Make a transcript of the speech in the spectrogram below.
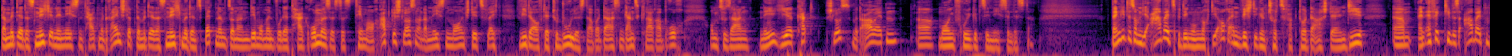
damit er das nicht in den nächsten Tag mit reinschleppt, damit er das nicht mit ins Bett nimmt, sondern in dem Moment, wo der Tag rum ist, ist das Thema auch abgeschlossen und am nächsten Morgen steht es vielleicht wieder auf der To-Do-Liste. Aber da ist ein ganz klarer Bruch, um zu sagen, nee, hier Cut, Schluss mit Arbeiten, äh, morgen früh gibt's die nächste Liste. Dann geht es um die Arbeitsbedingungen noch, die auch einen wichtigen Schutzfaktor darstellen, die ähm, ein effektives Arbeiten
